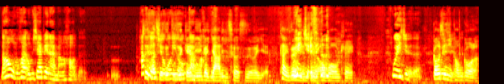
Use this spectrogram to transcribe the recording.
然后我们后来我们现在变得还蛮好的，嗯，他可能觉得我只是给你一个压力测试而已，看你这个年轻人觉得。O 不 OK？我也觉得，恭喜你通过了。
